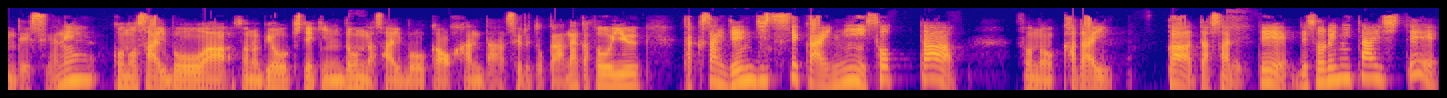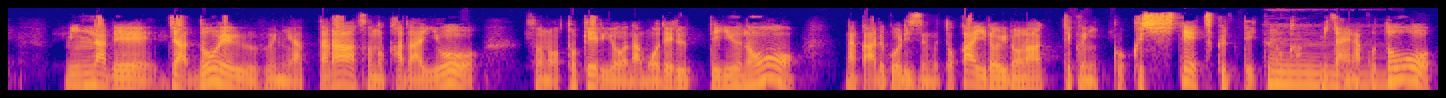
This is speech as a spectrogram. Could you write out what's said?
んですよね。この細胞はその病気的にどんな細胞かを判断するとか、なんかそういうたくさん現実世界に沿ったその課題が出されて、で、それに対してみんなで、じゃあどういうふうにやったらその課題をその解けるようなモデルっていうのを、なんかアルゴリズムとかいろいろなテクニックを駆使して作っていくのか、みたいなことを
